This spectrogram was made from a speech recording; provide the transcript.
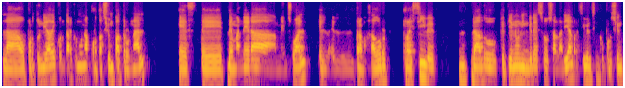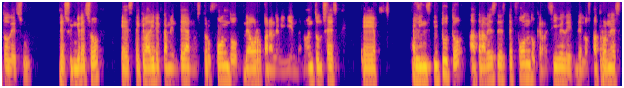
la, oportunidad de contar con una aportación patronal este, de manera mensual. El, el trabajador recibe, dado que tiene un ingreso salarial, recibe el 5% de su, de su ingreso, este, que va directamente a nuestro fondo de ahorro para la vivienda. ¿no? Entonces, eh, el instituto, a través de este fondo que recibe de, los patrones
